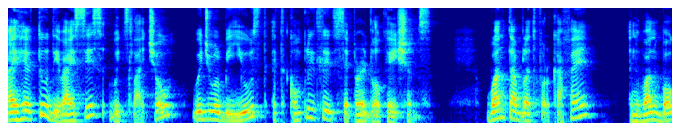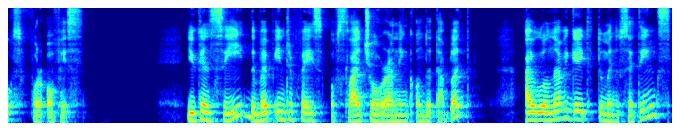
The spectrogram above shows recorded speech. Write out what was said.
I have two devices with Slideshow which will be used at completely separate locations. One tablet for cafe and one box for office. You can see the web interface of slideshow running on the tablet. I will navigate to menu settings,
